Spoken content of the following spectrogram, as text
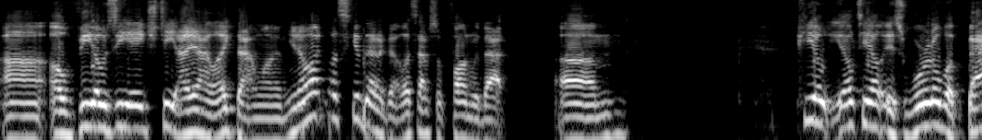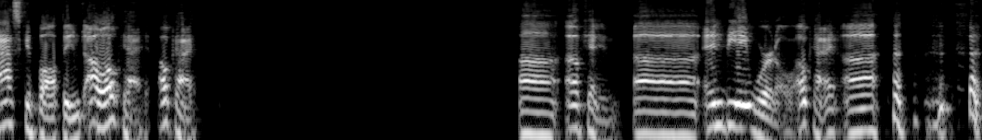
Uh, oh, V O Z H T. I, I like that one. You know what? Let's give that a go. Let's have some fun with that. Um, P O E L T L is Wordle but basketball themed. Oh, okay, okay. Uh, okay. Uh, NBA Wordle. Okay. Uh, I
